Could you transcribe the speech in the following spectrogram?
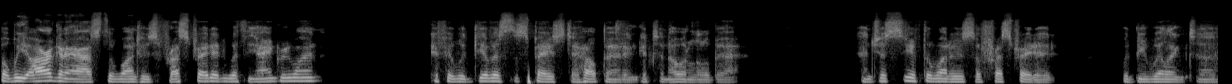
But we are going to ask the one who's frustrated with the angry one if it would give us the space to help it and get to know it a little bit. And just see if the one who's so frustrated would be willing to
